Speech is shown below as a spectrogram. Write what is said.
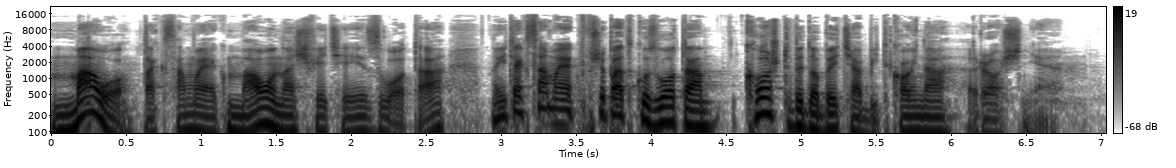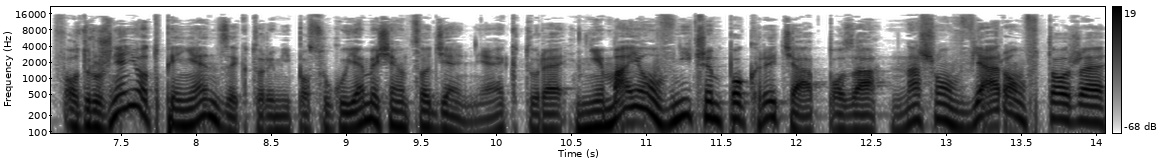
mało, tak samo jak mało na świecie jest złota, no i tak samo jak w przypadku złota, koszt wydobycia bitcoina rośnie. W odróżnieniu od pieniędzy, którymi posługujemy się codziennie, które nie mają w niczym pokrycia poza naszą wiarą w to, że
